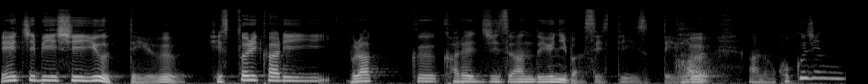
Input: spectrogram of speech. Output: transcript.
HBCU っていう、ヒストリカリー・ブラック・カレッジズ・ユニバーシティーズっていう、はい。あの黒人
